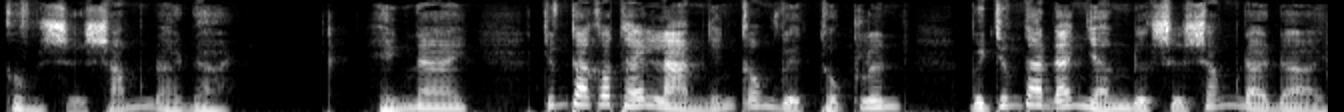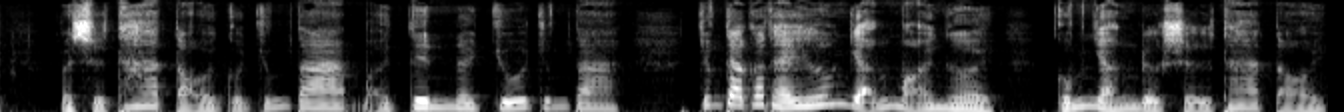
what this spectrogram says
cùng sự sống đời đời. Hiện nay, chúng ta có thể làm những công việc thuộc linh vì chúng ta đã nhận được sự sống đời đời và sự tha tội của chúng ta bởi tin nơi Chúa chúng ta. Chúng ta có thể hướng dẫn mọi người cũng nhận được sự tha tội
